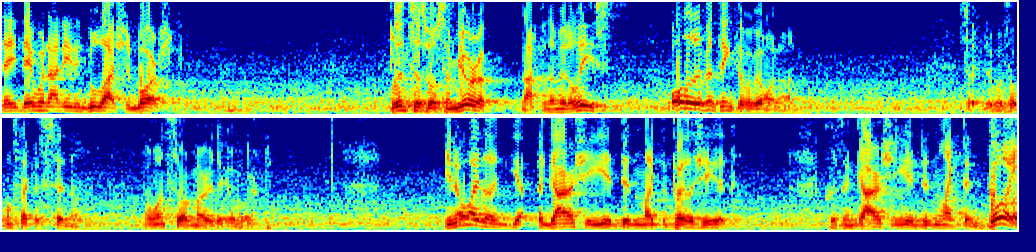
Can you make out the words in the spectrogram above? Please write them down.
they, they were not eating goulash and borscht. Blintzes was from Europe, not from the Middle East. All the different things that were going on. So it was almost like a sinner. I once saw a murder word. You know why the Garish Yid didn't like the Polish Yid? Because the Garish didn't like the Goy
